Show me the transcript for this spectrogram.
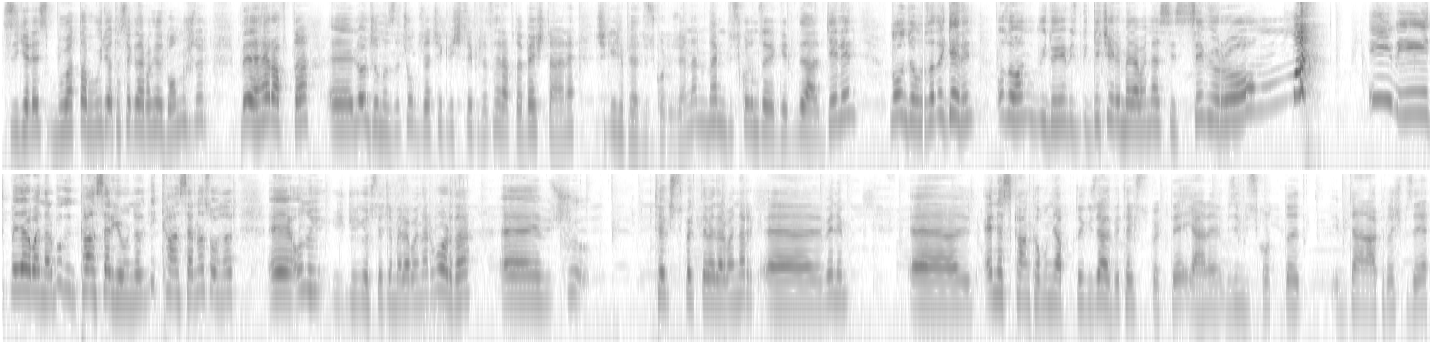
siz gele bu hatta bu video atasa kadar bakın dolmuştur. Ve her hafta e, loncamızda çok güzel çekilişler yapacağız. Her hafta 5 tane çekiliş yapacağız Discord üzerinden. Hem Discord'umuza gelin, loncamıza da gelin. O zaman videoya biz bir geçelim beyler beyler. Sizi seviyorum. Evet beyler bayanlar bugün kanser gibi oynayacağız. Bir kanser nasıl oynar Ee, onu gö- göstereceğim beyler bayanlar. Bu arada ee, şu text pack'te beyler bayanlar ee, benim ee, Enes kankamın yaptığı güzel bir text pack'te yani bizim Discord'da bir tane arkadaş bize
